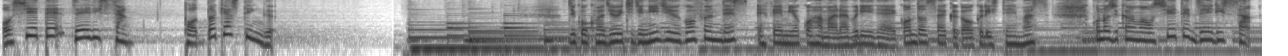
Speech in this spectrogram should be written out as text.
教えて税理士さん。ポッドキャスティング。時刻は11時25分です。FM 横浜ラブリーで近藤沙耶香がお送りしています。この時間は教えて税理士さん。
